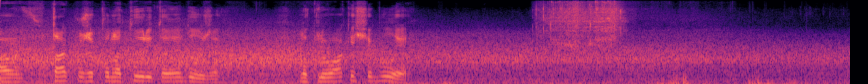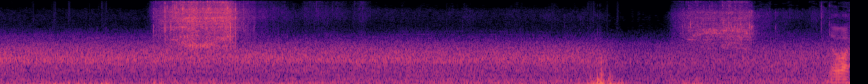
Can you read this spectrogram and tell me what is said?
А так уже по натурі то не дуже. Ну клюваки ще були. Давай.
